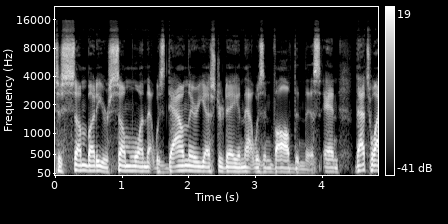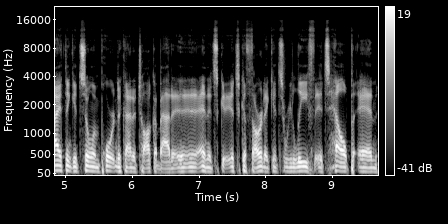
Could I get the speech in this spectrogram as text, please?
to somebody or someone that was down there yesterday and that was involved in this, and that's why I think it's so important to kind of talk about it, and it's it's cathartic, it's relief, it's help, and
